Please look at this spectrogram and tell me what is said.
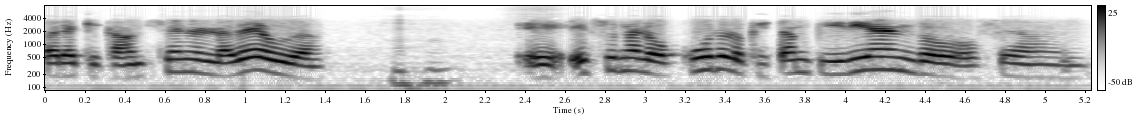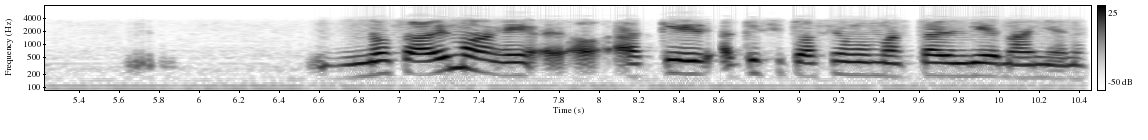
para que cancelen la deuda. Eh, es una locura lo que están pidiendo, o sea, no sabemos eh, a, qué, a qué situación vamos a estar el día de mañana.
